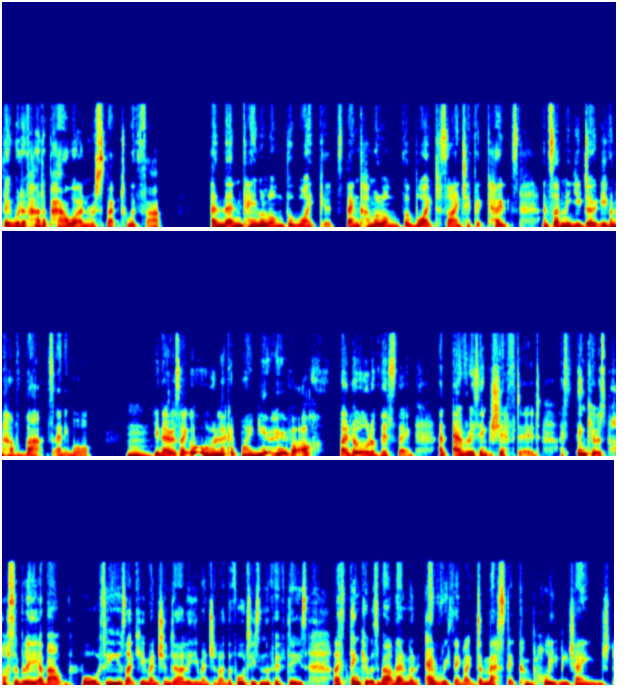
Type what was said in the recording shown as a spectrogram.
they would have had a power and respect with that and then came along the white goods then come along the white scientific coats and suddenly you don't even have that anymore mm. you know it's like oh look at my new hoover I know all of this thing and everything shifted. I think it was possibly about the 40s, like you mentioned earlier, you mentioned like the 40s and the 50s. And I think it was about then when everything like domestic completely changed.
